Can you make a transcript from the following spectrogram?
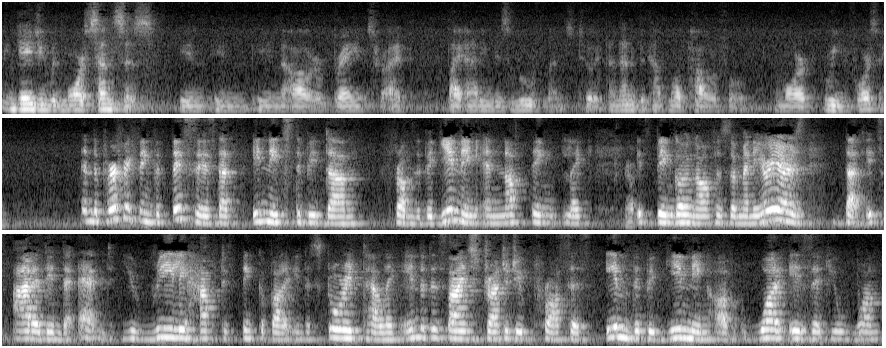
engaging with more senses in, in in our brains, right? By adding this movement to it, and then it becomes more powerful more reinforcing. And the perfect thing with this is that it needs to be done from the beginning and nothing like yep. it's been going on for so many years that it's added in the end. You really have to think about it in the storytelling, in the design strategy process, in the beginning of what is it you want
